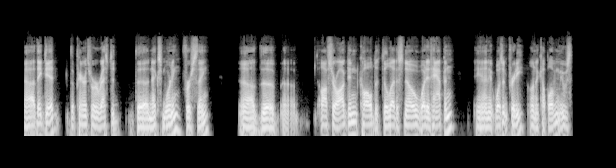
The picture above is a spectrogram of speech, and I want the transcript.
Uh, they did. The parents were arrested the next morning, first thing. Uh, the uh, officer Ogden called to let us know what had happened, and it wasn't pretty on a couple of them. It was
